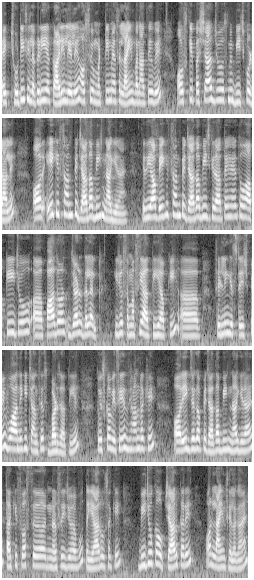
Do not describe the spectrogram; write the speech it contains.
एक छोटी सी लकड़ी या काड़ी ले लें और उसमें मट्टी में ऐसे लाइन बनाते हुए और उसके पश्चात जो उसमें बीज को डालें और एक स्थान पे ज़्यादा बीज ना गिराएँ। यदि आप एक स्थान पे ज़्यादा बीज गिराते हैं तो आपकी जो पाद और जड़ गलन की जो समस्या आती है आपकी सीडलिंग स्टेज पे, वो आने की चांसेस बढ़ जाती है। तो इसका विशेष ध्यान रखें और एक जगह पे ज़्यादा बीज ना गिराएँ ताकि स्वस्थ नर्सरी जो है वो तैयार हो सके। बीजों का उपचार करें और लाइन से लगाएँ।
